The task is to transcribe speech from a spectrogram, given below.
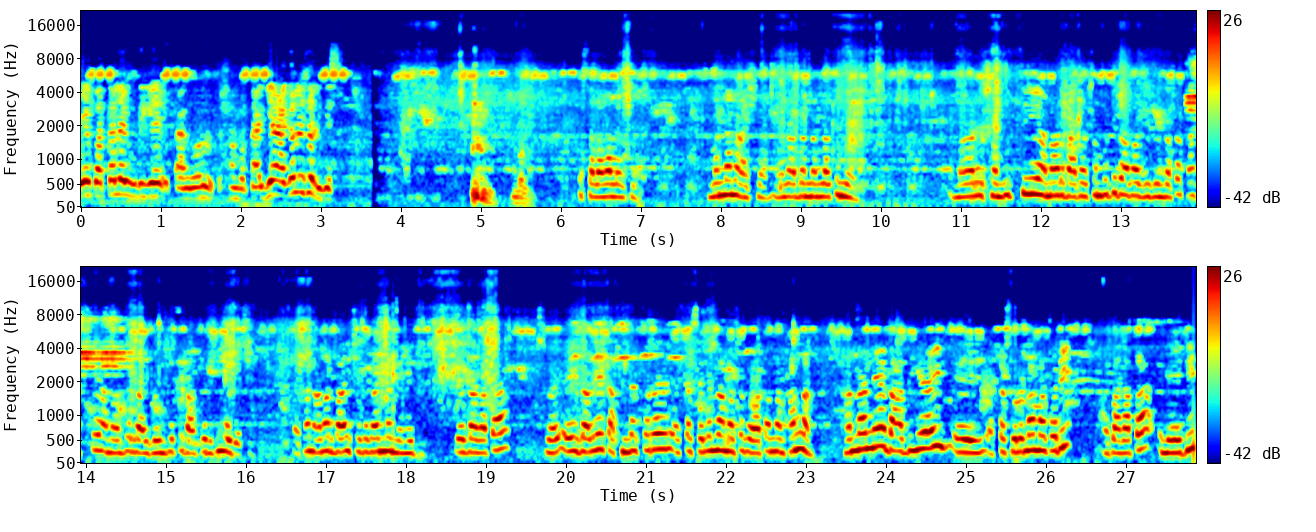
এই কথালে উড়িয়ে আঙ্গুর সম্পদটা ইয়ে আগে চলে গেছে। আসসালামু আলাইকুম। আমার নাম আয়সা আমার আব্বার নাম লাতুমিয়া আমার সম্পত্তি আমার বাবার সম্পত্তি বাবা জীবন দশা থাকতে আমাদের ভাই বোনদেরকে বাপের বিয়ে গেছে। এখন আমার বাড়ি ছোটো নাম মেহেদি। এই জায়গাটা এই বাড়ির কাসিন্দার করে একটা ছেলের নাম আছে বড়টার নাম হান্নান। হান্নানে বা দিয়েই এই একটা ষোলোনামা করি, আর জায়গাটা মেহেদি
